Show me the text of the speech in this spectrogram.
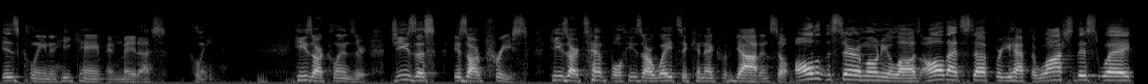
is clean and he came and made us clean. He's our cleanser. Jesus is our priest. He's our temple. He's our way to connect with God. And so, all of the ceremonial laws, all that stuff where you have to wash this way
